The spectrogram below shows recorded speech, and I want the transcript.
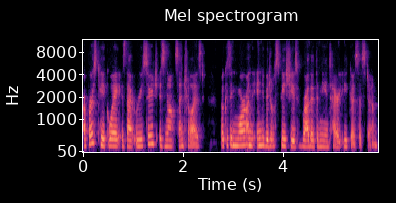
Our first takeaway is that research is not centralized, focusing more on the individual species rather than the entire ecosystem.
